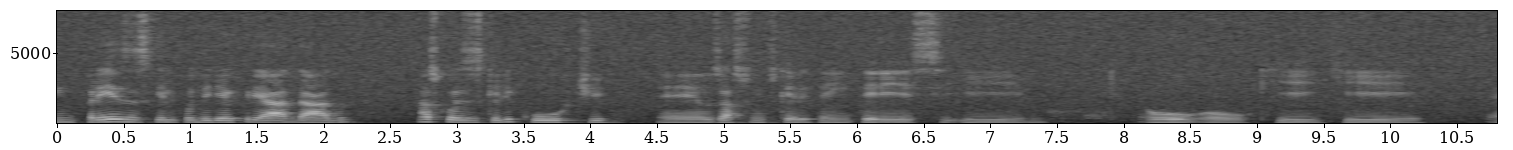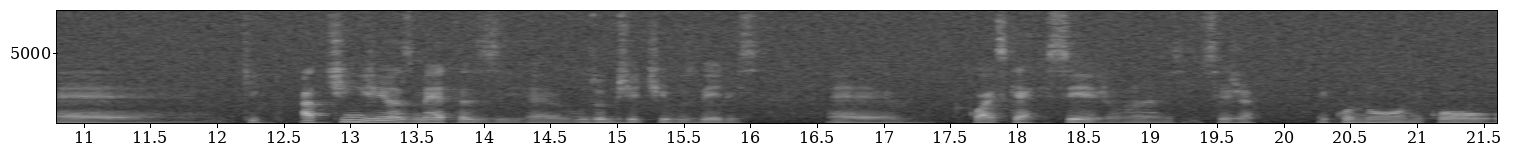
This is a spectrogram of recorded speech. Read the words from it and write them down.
de, empresas que ele poderia criar, dado as coisas que ele curte, é, os assuntos que ele tem interesse e, ou, ou que, que, é, que atingem as metas, é, os objetivos deles, é, quaisquer que sejam, né? seja econômico ou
